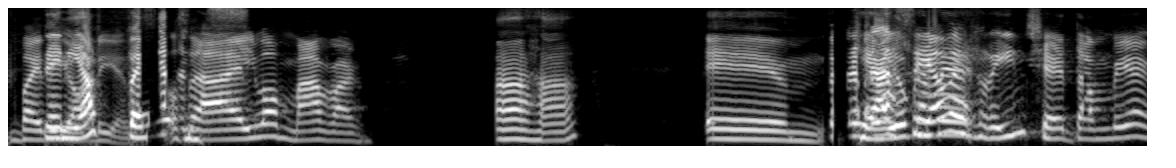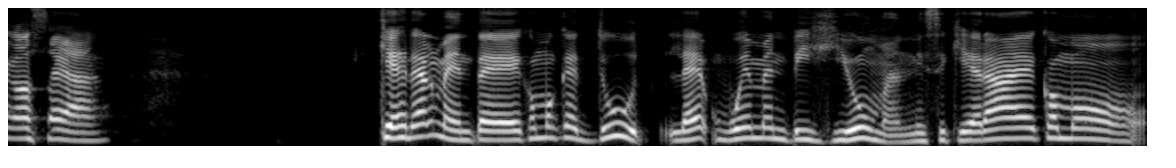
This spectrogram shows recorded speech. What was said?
by the Tenía audience. O sea, fans. él lo amaban. Ajá. Em, Pero que algo que, hacía me- berrinche también, o sea. que realmente es como que, dude, let women be human. Ni siquiera es como,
